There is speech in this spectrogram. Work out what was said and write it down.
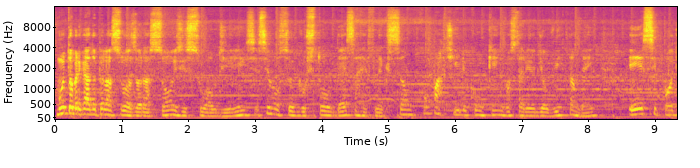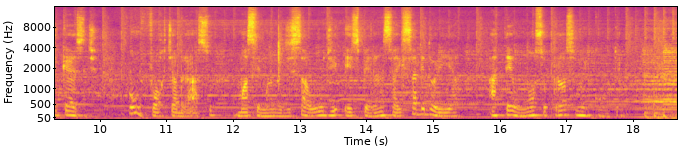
Muito obrigado pelas suas orações e sua audiência. Se você gostou dessa reflexão, compartilhe com quem gostaria de ouvir também esse podcast. Um forte abraço, uma semana de saúde, esperança e sabedoria até o nosso próximo encontro.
